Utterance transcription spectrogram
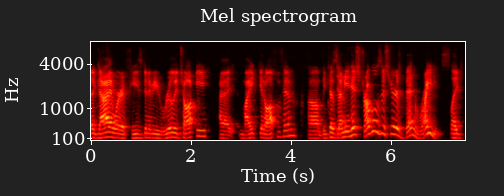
a guy where if he's going to be really chalky, I might get off of him uh, because yeah. I mean his struggles this year has been righties. Like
